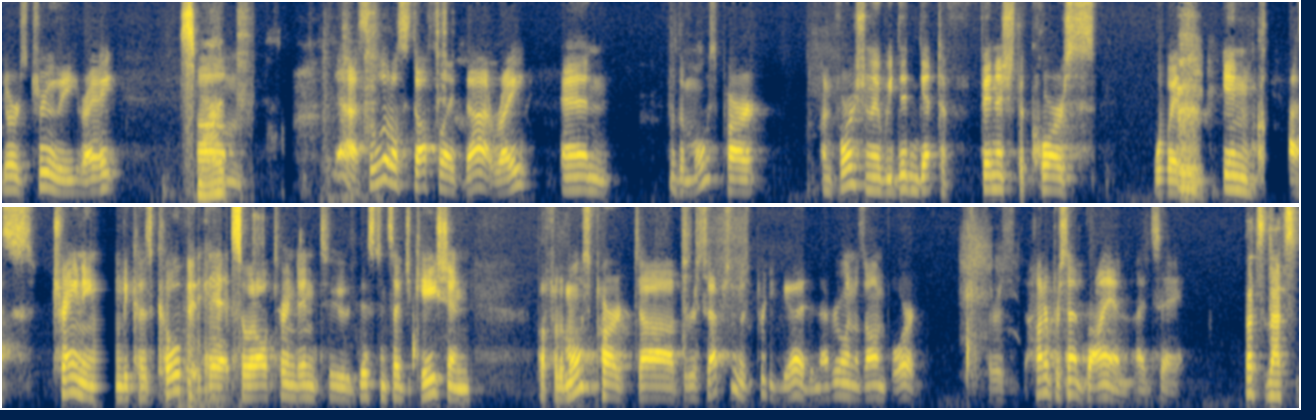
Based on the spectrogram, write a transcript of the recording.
yours truly right? Smart. Um, yeah so little stuff like that right? And for the most part unfortunately we didn't get to finish the course with in class training because covid hit so it all turned into distance education but for the most part, uh, the reception was pretty good, and everyone was on board. There was 100% buy-in, I'd say. That's that's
